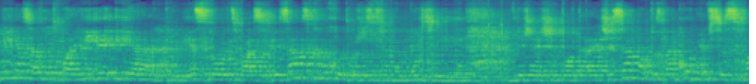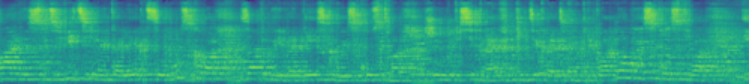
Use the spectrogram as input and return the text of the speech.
меня зовут Мария, и я рада приветствовать вас в Рязанском художественном музее. В ближайшие полтора часа мы познакомимся с вами с удивительной коллекцией русского западноевропейского искусства, живописи, графики, декоративно-прикладного искусства и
